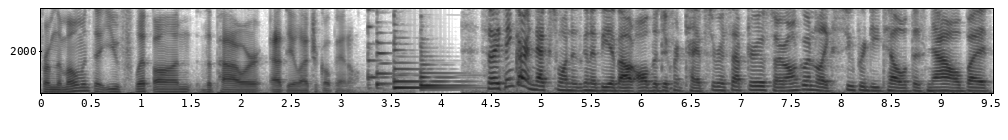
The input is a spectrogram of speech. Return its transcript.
from the moment that you flip on the power at the electrical panel. So I think our next one is going to be about all the different types of receptors. So I won't go into like super detail with this now, but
